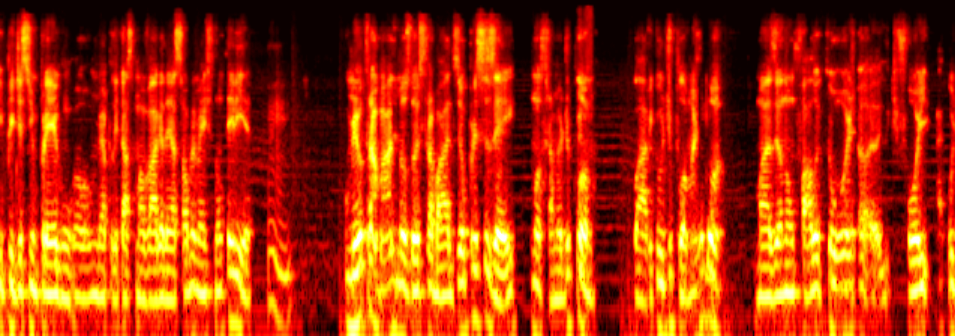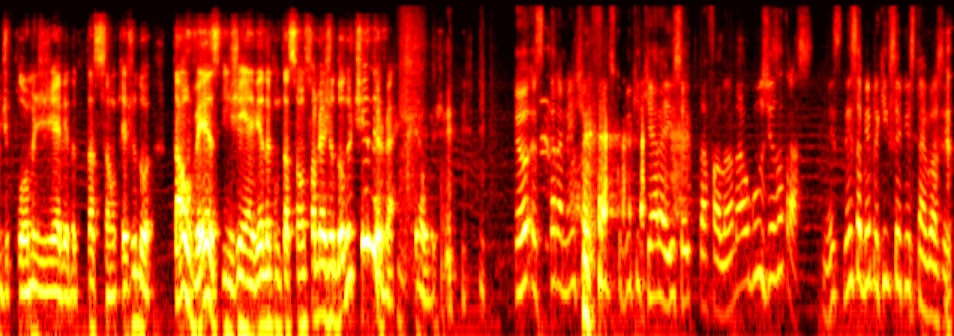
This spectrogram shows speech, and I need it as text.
e pedisse emprego ou me aplicasse uma vaga dessa, obviamente não teria. Uhum. O meu trabalho, meus dois trabalhos, eu precisei mostrar meu diploma. Claro que o diploma ajudou, mas eu não falo que, hoje, ah, que foi o diploma de engenharia da computação que ajudou. Talvez engenharia da computação só me ajudou no Tinder, velho, até hoje. Eu, sinceramente, eu fui descobrir o que, era isso aí que tu tá falando há alguns dias atrás. Nem, nem sabia pra que, que servia esse negócio aí.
